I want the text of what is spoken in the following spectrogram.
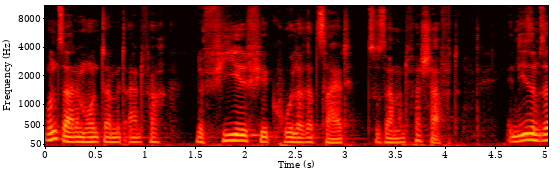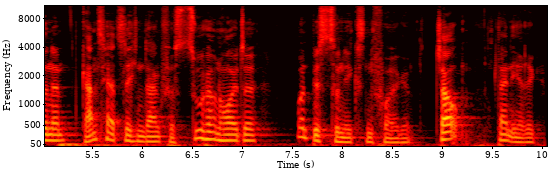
und seinem Hund damit einfach eine viel, viel coolere Zeit zusammen verschafft. In diesem Sinne, ganz herzlichen Dank fürs Zuhören heute und bis zur nächsten Folge. Ciao, dein Erik.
